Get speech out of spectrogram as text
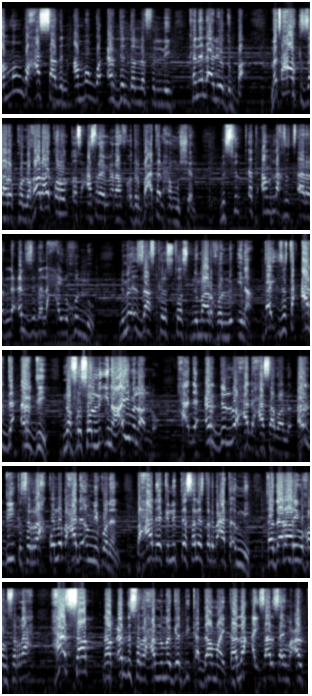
ኣብ መንጎ ሓሳብን ኣብ መንጎ ዕርድን ዘሎ ፍልይ ከነላልዮ ግባእ መፅሓፍ ክዛረብ ከሎ ካልኣይ ቆሮንጦስ 10 ምዕራፍ 4 5 ምስ ፍልጠት ኣምላኽ ዝፃረር ልዕል ዝበለ ሓይሊ ኩሉ ንምእዛዝ ክርስቶስ ንማርኸሉ ኢና እንታይ ዝተዓርደ ዕርዲ ነፍርሰሉ ኢና ይብል ኣሎ ሓደ ዕርዲ ኣሎ ሓደ ሓሳብ ኣሎ ዕርዲ ክስራሕ ከሎ ብሓደ እምኒ ይኮነን ብሓደ ክልተ ሰለስተ ኣርባዕተ እምኒ ተደራሪቡ ከም ስራሕ ሓሳብ ናብ ዕርዲ ስራሓሉ መገዲ ቀዳማይ ካልኣይ ሳልሳይ መዓልቲ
